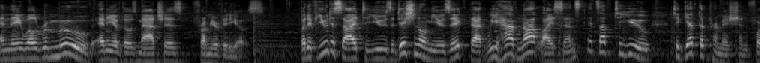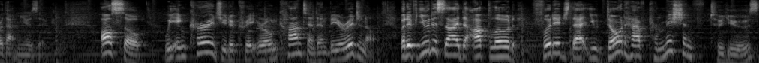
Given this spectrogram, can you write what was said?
and they will remove any of those matches from your videos. But if you decide to use additional music that we have not licensed, it's up to you to get the permission for that music. Also, we encourage you to create your own content and be original. But if you decide to upload footage that you don't have permission to use,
